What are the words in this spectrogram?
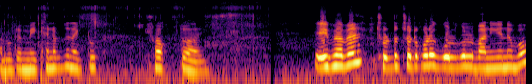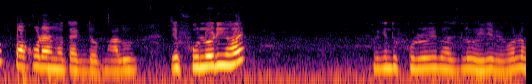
আলুটা মেখে নেব যেন একটু শক্ত হয়। এইভাবে ছোট ছোট করে গোল গোল বানিয়ে নেব, পকোড়ার মতো একদম। আলুর যে ফুলরি হয়, ওই কিন্তু ফুলরি ভাজলেও হয়ে যাবে, বলো?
